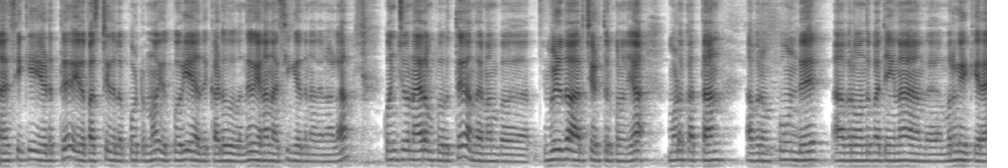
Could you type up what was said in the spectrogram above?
நசுக்கி எடுத்து இதை ஃபஸ்ட்டு இதில் போட்டுடணும். இது பொரியாது கடுகு வந்து ஏன்னா நசுக்கிறதுனால கொஞ்சம் நேரம் பொறுத்து அந்த நம்ம விழுதாக அரைச்சி எடுத்துருக்கோம் இல்லையா? முடக்கத்தான் அப்புறம் பூண்டு அப்புறம் வந்து பார்த்திங்கன்னா அந்த முருங்கைக்கீரை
